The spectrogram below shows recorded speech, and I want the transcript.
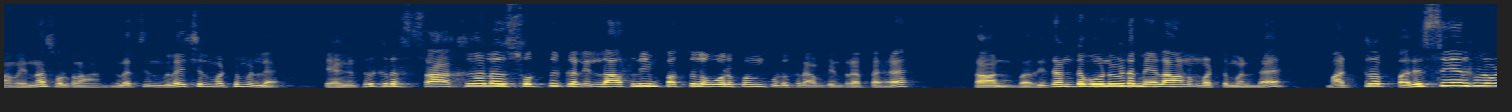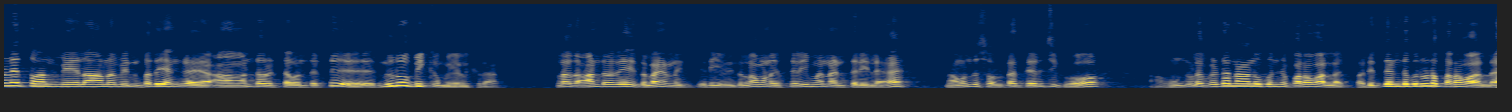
அவன் என்ன சொல்கிறான் நிலத்தின் விளைச்சல் மட்டும் இல்லை என்கிட்ட இருக்கிற சகல சொத்துக்கள் எல்லாத்துலேயும் பத்தில் ஒரு பங்கு கொடுக்குறேன் அப்படின்றப்ப தான் வரிதண்டவோனை விட மேலானும் மட்டுமல்ல மற்ற பரிசெயர்களை விட தான் மேலானவன் என்பதை எங்கள் ஆண்டவர்கிட்ட வந்துட்டு நிரூபிக்க முயல்கிறான். அல்லாத ஆண்டவரே இதெல்லாம் எனக்கு தெரியும். இதெல்லாம் உனக்கு தெரியுமா நான் தெரியல. நான் வந்து சொல்கிறேன் தெரிஞ்சுக்கோ. அவங்கள விட நான் கொஞ்சம் பரவாயில்ல. பரிதண்டவனோட பரவாயில்ல.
